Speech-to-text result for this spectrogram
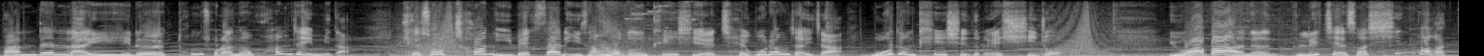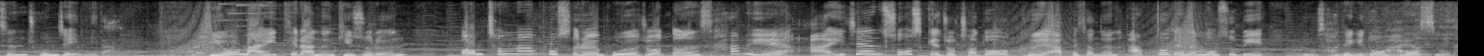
반덴라이히를 통솔하는 황제입니다. 최소 1200살 이상 먹은 퀸시의 최고령자이자 모든 퀸시들의 시조. 유하바하는 블리치에서 신과 같은 존재입니다. The Almighty라는 기술은 엄청난 포스를 보여주었던 3위의 아이젠 소스케조차도 그의 앞에서는 압도되는 모습이 묘사되기도 하였습니다.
